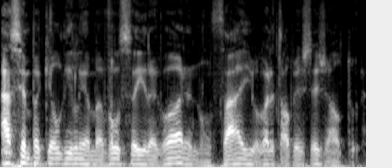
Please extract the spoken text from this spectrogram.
há sempre aquele dilema: vou sair agora, não saio, agora talvez seja a altura.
